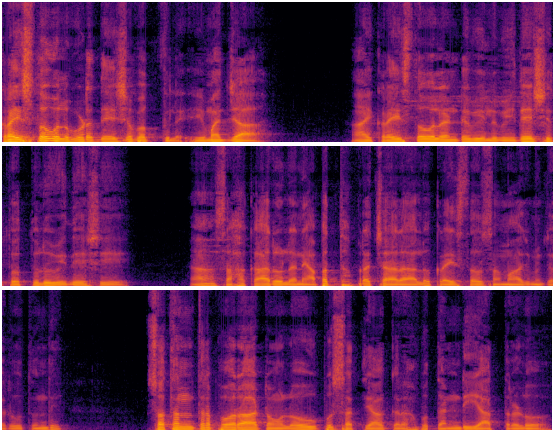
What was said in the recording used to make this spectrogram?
క్రైస్తవులు కూడా దేశభక్తులే. ఈ మధ్య ఆ క్రైస్తవులు అంటే వీళ్ళు విదేశీ తొత్తులు విదేశీ సహకారులనే సహకారులు అనే అబద్ధ ప్రచారాలు క్రైస్తవ సమాజం జరుగుతుంది. స్వతంత్ర పోరాటంలో ఉప్పు సత్యాగ్రహపు దండి యాత్రలో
